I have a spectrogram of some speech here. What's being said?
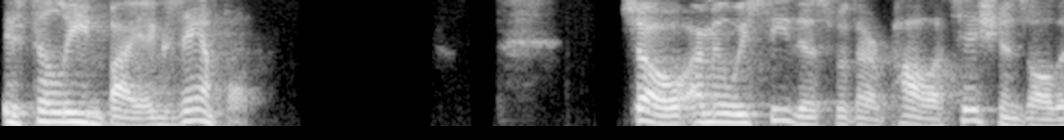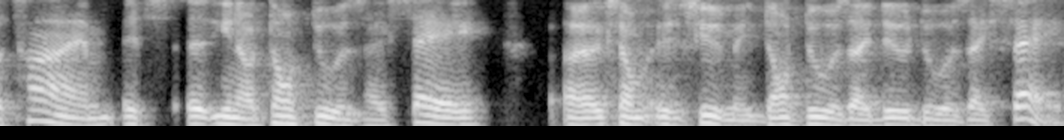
is to lead by example. So, I mean, we see this with our politicians all the time. It's, uh, you know, don't do as I say. Uh, excuse me, don't do as I do, do as I say.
